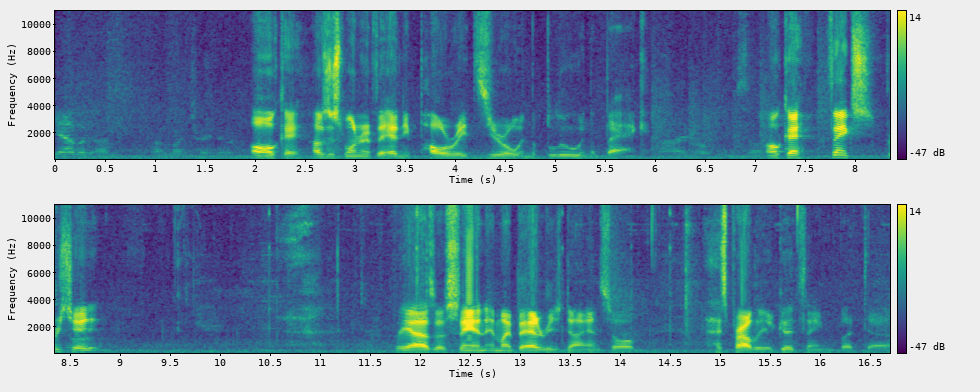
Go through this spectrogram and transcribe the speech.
yeah, but I'm on lunch right now. Oh, okay. I was just wondering if they had any Powerade Zero in the blue in the back. I don't think so. Okay, thanks. Appreciate it. But yeah, as I was saying, and my battery's dying, so that's probably a good thing. But uh,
